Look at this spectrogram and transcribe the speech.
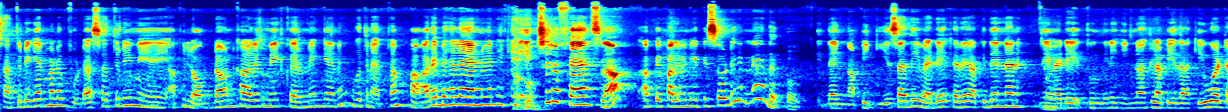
සතුටි ගැන මට ගොඩක් සතුටුයි මේ අපි ලොක්ඩවුන් කාලෙක මේක කරන එක ගැන. මොකද නැත්තම් පාරේ බහලා යන්න වෙන්නේ කියන්නේ එච්චර ෆෑන්ස්ලා අපේ පළවෙනි එපිසෝඩ් එකේ නේද? දැන් අපි ගිය සතියේ වැඩේ කරේ අපි දෙන්නනේ. මේ වැඩේ තුන් දිනක් ඉන්නවා කියලා අපි එදා කිව්වට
